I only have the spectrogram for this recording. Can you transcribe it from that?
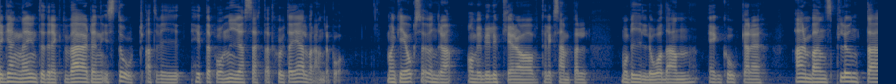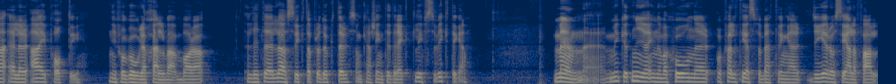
Det gagnar ju inte direkt världen i stort att vi hittar på nya sätt att skjuta ihjäl varandra på. Man kan ju också undra om vi blir lyckligare av till exempel mobillådan, äggkokare, armbandsplunta eller iPotty. Ni får googla själva, bara lite lösryckta produkter som kanske inte är direkt livsviktiga. Men eh, mycket nya innovationer och kvalitetsförbättringar ger oss i alla fall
